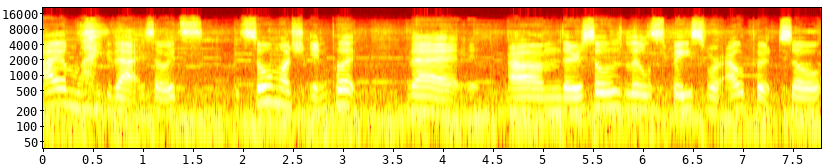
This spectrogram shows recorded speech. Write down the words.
I am like that. So it's it's so much input that um, there's so little space for output. So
